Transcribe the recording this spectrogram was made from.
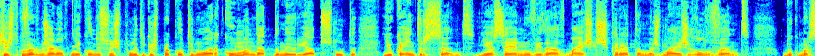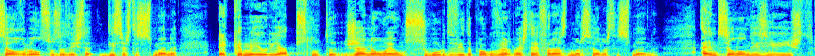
que este governo já não tinha condições políticas para continuar com o mandato da maioria absoluta. E o que é interessante, e essa é a novidade mais discreta, mas mais relevante do que Marcelo Rebelo de Sousa disse esta semana, é que a maioria absoluta já não é um seguro de vida para o governo. Esta é a frase de Marcelo esta semana. Antes ele não dizia isto.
